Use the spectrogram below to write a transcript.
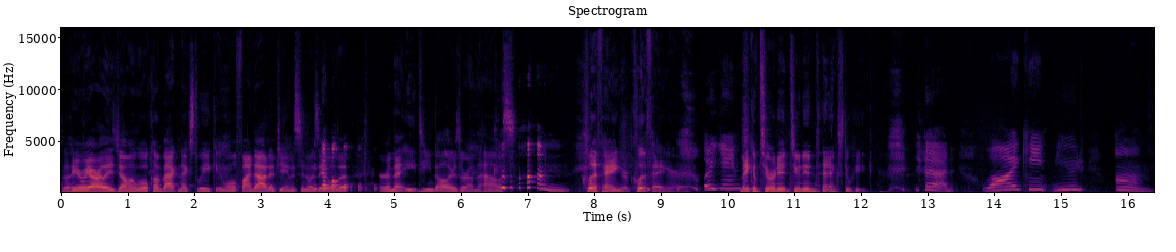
So here we are, ladies and gentlemen. We'll come back next week, and we'll find out if Jamison was able to earn that eighteen dollars around the house. Cliffhanger, cliffhanger. Make him tune in, tune in next week. Dad, why can't you um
